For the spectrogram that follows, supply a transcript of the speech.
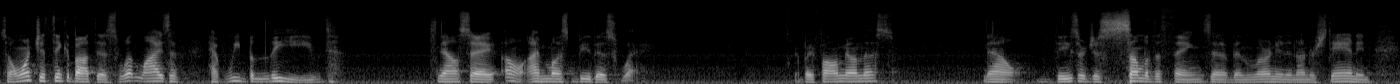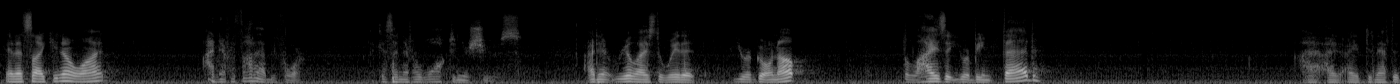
So I want you to think about this. What lies have, have we believed to now say, oh, I must be this way? Everybody follow me on this? Now, these are just some of the things that I've been learning and understanding. And it's like, you know what? I never thought of that before. I guess I never walked in your shoes. I didn't realize the way that you were growing up, the lies that you were being fed. I, I, I didn't have to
